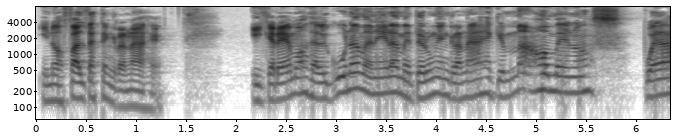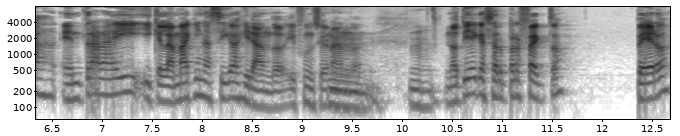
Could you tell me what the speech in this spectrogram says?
y nos falta este engranaje. Y queremos de alguna manera meter un engranaje que más o menos puedas entrar ahí y que la máquina siga girando y funcionando. Mm, no tiene que ser perfecto, pero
